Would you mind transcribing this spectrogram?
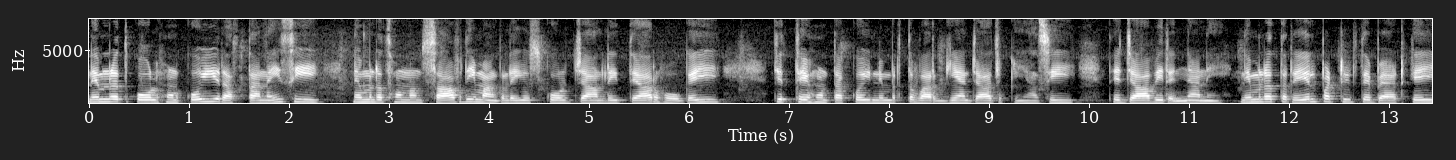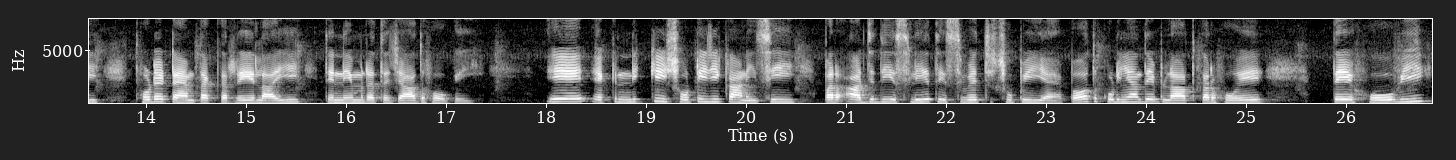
ਨਿਮਰਤ ਕੋਲ ਹੁਣ ਕੋਈ ਰਸਤਾ ਨਹੀਂ ਸੀ। ਨਿਮਰਤ ਹੁਣ ਇਨਸਾਫ ਦੀ ਮੰਗ ਲਈ ਉਸ ਕੋਲ ਜਾਣ ਲਈ ਤਿਆਰ ਹੋ ਗਈ, ਜਿੱਥੇ ਹੁਣ ਤੱਕ ਕੋਈ ਨਿਮਰਤ ਵਰਗੀਆਂ ਜਾ ਚੁੱਕੀਆਂ ਸੀ ਤੇ ਜਾ ਵੀ ਰਹੀਆਂ ਨੇ। ਨਿਮਰਤ ਰੇਲ ਪੱਟੀ ਤੇ ਬੈਠ ਗਈ। ਥੋੜੇ ਟਾਈਮ ਤੱਕ ਰੇਲ ਆਈ ਤੇ ਨਿਮਰਤ ਆਜ਼ਾਦ ਹੋ ਗਈ। ਇਹ ਇੱਕ ਨਿੱਕੀ ਛੋਟੀ ਜੀ ਕਹਾਣੀ ਸੀ, ਪਰ ਅੱਜ ਦੀ ਅਸਲੀਅਤ ਇਸ ਵਿੱਚ ਛੁਪੀ ਹੈ। ਬਹੁਤ ਕੁੜੀਆਂ ਦੇ ਬਲਾਤਕਾਰ ਹੋਏ ਤੇ ਹੋ ਵੀ,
